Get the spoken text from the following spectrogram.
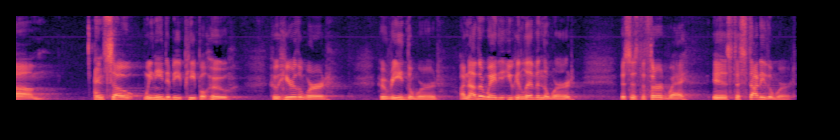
Um, and so we need to be people who, who hear the word, who read the word. Another way that you can live in the word this is the third way, is to study the word.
